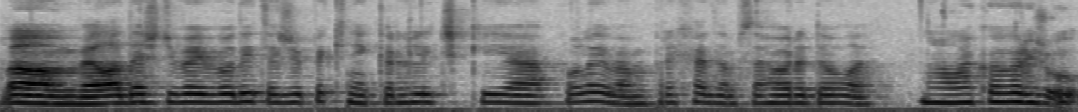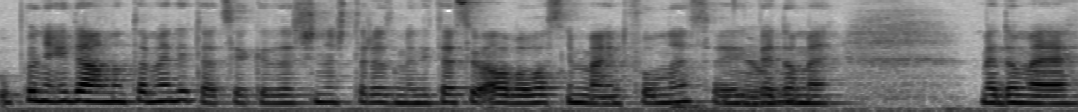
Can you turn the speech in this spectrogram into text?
mám veľa dažďovej vody, takže pekne krhličky a polievam, prechádzam sa hore dole. No ale ako hovoríš, úplne ideálna tá meditácia, keď začínaš teraz meditáciu alebo vlastne mindfulness, aj no. vedome vedomé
